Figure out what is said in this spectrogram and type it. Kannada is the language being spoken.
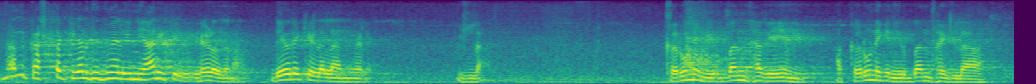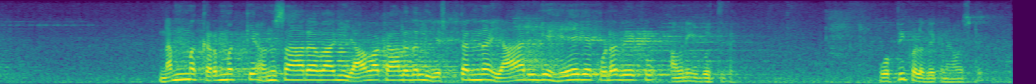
ನನ್ನ ಕಷ್ಟ ಕೇಳ್ದಿದ್ದ ಮೇಲೆ ಇನ್ನು ಯಾರಿಗೆ ಹೇಳೋದು ನಾವು ದೇವರೇ ಕೇಳಲ್ಲ ಅಂದಮೇಲೆ. ಇಲ್ಲ. ಕರುಣೆ ನಿರ್ಬಂಧವೇನು? ಆ ಕರುಣೆಗೆ ನಿರ್ಬಂಧ ಇಲ್ಲ. ನಮ್ಮ ಕರ್ಮಕ್ಕೆ ಅನುಸಾರವಾಗಿ ಯಾವ ಕಾಲದಲ್ಲಿ ಎಷ್ಟನ್ನು ಯಾರಿಗೆ ಹೇಗೆ ಕೊಡಬೇಕು ಅವನಿಗೆ ಗೊತ್ತಿದೆ. ಒಪ್ಪಿಕೊಳ್ಳಬೇಕು ನಾವಷ್ಟೇ.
